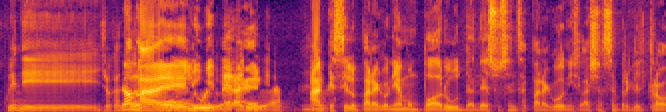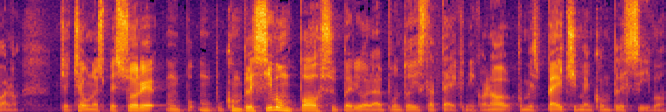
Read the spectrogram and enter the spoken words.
Quindi i giocatori no, ma eh, lui era lì, eh. anche se lo paragoniamo un po' a Rud, adesso senza paragoni, si lasciano sempre che il trovano. Cioè c'è uno spessore un, un, complessivo un po' superiore dal punto di vista tecnico, no? come specimen complessivo.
